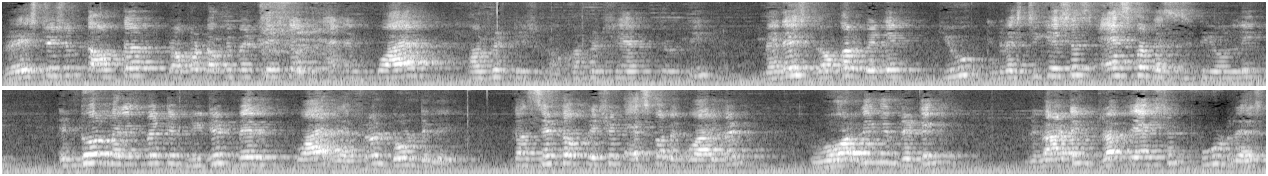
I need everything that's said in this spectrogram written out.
Registration counter, proper documentation and inquire uh, confidentiality. Manage longer waiting queue. Investigations as per necessity only. Indoor management if needed may require referral, don't delay. Consent of patient as per requirement. Warning and writing Regarding drug reaction, food rest,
